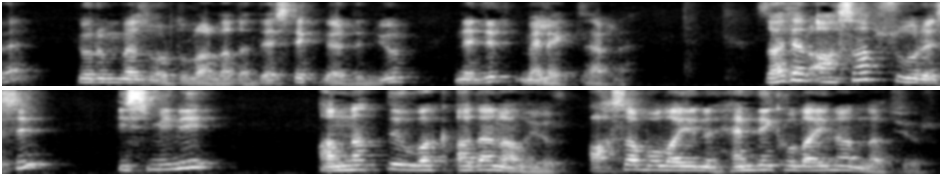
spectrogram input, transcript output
Ve görünmez ordularla da destek verdi diyor. Nedir? Meleklerle. Zaten Ahzab suresi ismini anlattığı vakadan alıyor. Ahzab olayını, Hendek olayını anlatıyor.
